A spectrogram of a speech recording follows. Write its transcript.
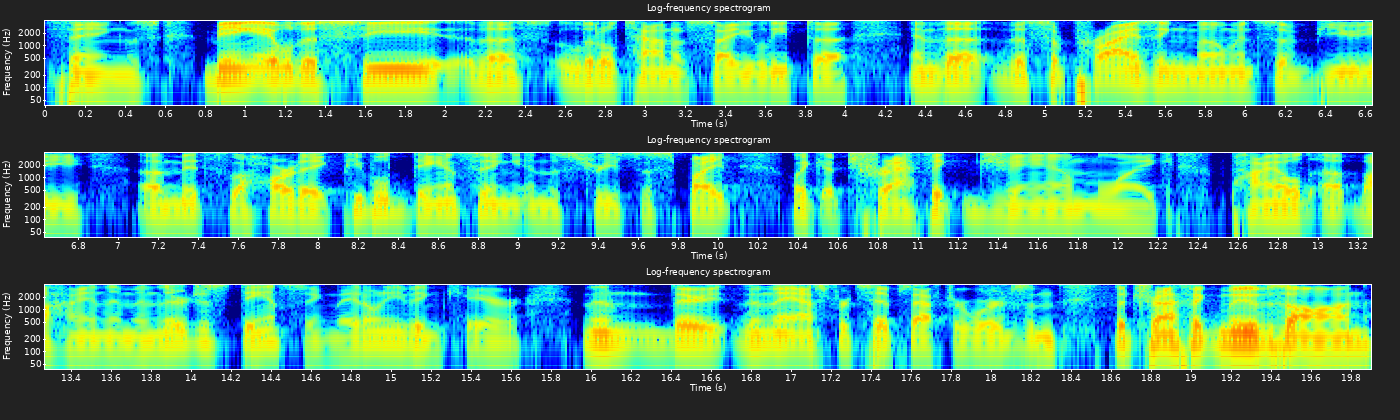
things, being able to see the little town of Sayulita and the, the surprising moments of beauty amidst the heartache, people dancing in the streets despite like a traffic jam like piled up behind them and they're just dancing. They don't even care. And then they then they ask for tips afterwards, and the traffic moves on.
